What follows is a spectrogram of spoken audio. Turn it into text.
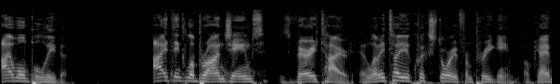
I won't believe it. I think LeBron James is very tired. And let me tell you a quick story from pregame, okay?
